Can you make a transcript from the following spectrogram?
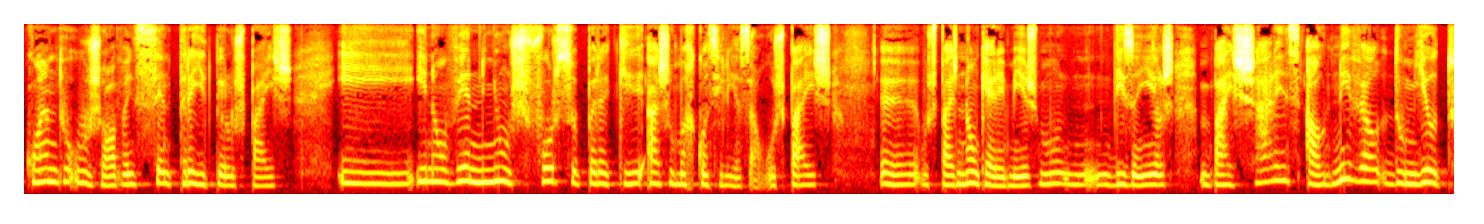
quando o jovem se sente traído pelos pais e, e não vê nenhum esforço para que haja uma reconciliação. Os pais Uh, os pais não querem mesmo, dizem eles, baixarem-se ao nível do miúdo,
